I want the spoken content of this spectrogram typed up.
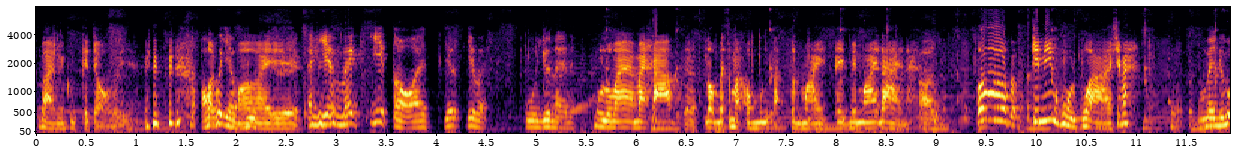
เออโอเคบ้านมันกูกระจอกเลยเอาอย่าพูดไม้ไอ้เหี้ยแม็กขี้ต่อเยอะใช่ไหมกูอยู่ไหนเนี่ยมึงรู้ไหมไหมครับเดี๋ยวลองไปสมัครเอามือตัดต้นไม้ไอ้ใบไม้ได้นะอ๋อเออแบบเกมนี้โหดกว่าใช่ไหมไม่รู้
